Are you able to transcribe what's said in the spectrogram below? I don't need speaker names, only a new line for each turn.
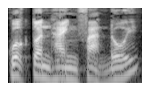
Cuộc tuần hành phản đối.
